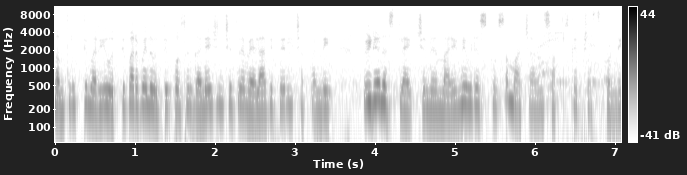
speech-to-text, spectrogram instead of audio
సంతృప్తి మరియు వృత్తిపరమైన వృద్ధి కోసం గణేష్ చెందిన వేలాది పేర్లు చెప్పండి. వీడియో నచ్చితే లైక్ చేయండి. మరిన్ని వీడియోస్ కోసం మా ఛానల్ సబ్స్క్రైబ్ చేసుకోండి.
